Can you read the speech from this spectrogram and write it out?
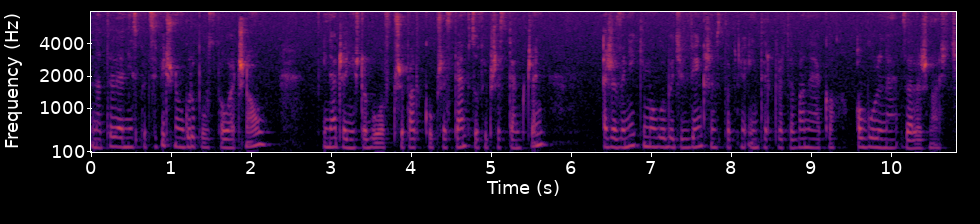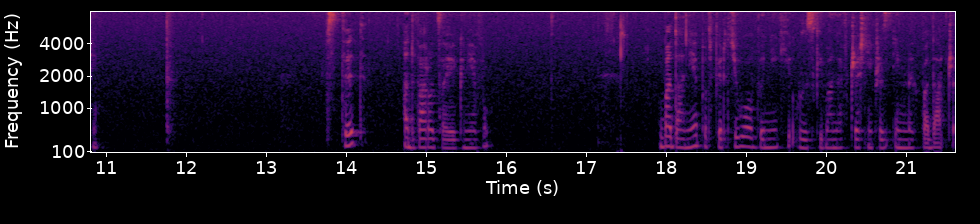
na tyle niespecyficzną grupą społeczną, inaczej niż to było w przypadku przestępców i przestępczyń, że wyniki mogły być w większym stopniu interpretowane jako ogólne zależności. Wstyd, a dwa rodzaje gniewu. Badanie potwierdziło wyniki uzyskiwane wcześniej przez innych badaczy.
